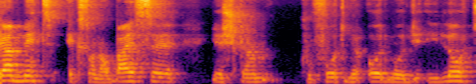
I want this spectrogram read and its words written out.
גם מת אקסון 14, יש גם תרופות מאוד מאוד יעילות,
